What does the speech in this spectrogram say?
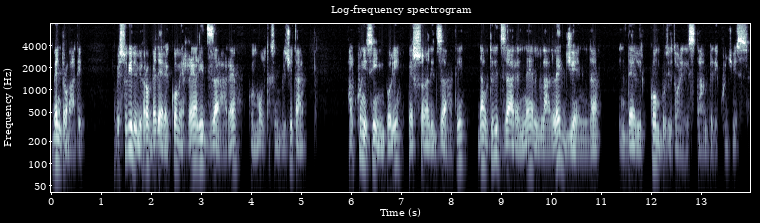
Bentrovati. In questo video vi farò vedere come realizzare, con molta semplicità, alcuni simboli personalizzati da utilizzare nella leggenda del compositore di stampe di QGIS.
